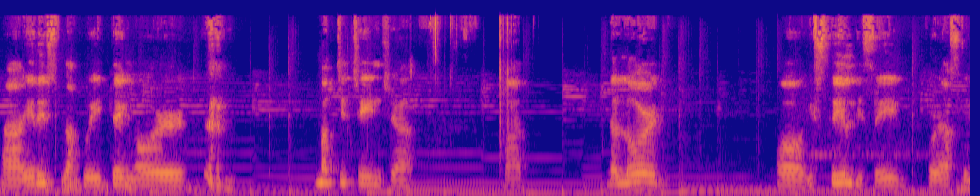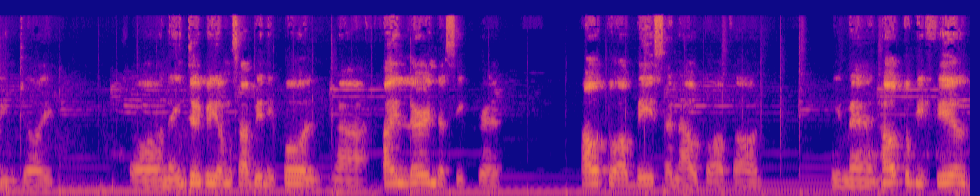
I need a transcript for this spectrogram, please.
uh, it is fluctuating or mag-change siya. But the Lord oh, is still the same for us to enjoy. So, na-enjoy ko yung sabi ni Paul na I learned the secret how to abase and how to abound. Amen. How to be filled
